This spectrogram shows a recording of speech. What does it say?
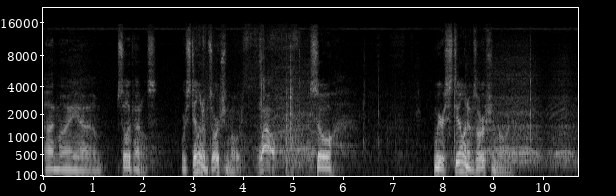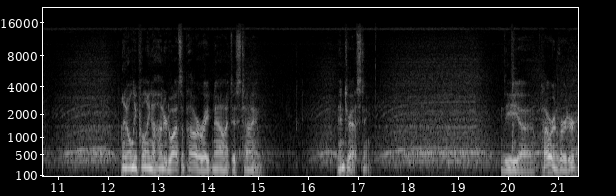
on my um, solar panels. We're still in absorption mode. Wow. So we're still in absorption mode and only pulling 100 watts of power right now at this time. Interesting. The uh, power inverter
